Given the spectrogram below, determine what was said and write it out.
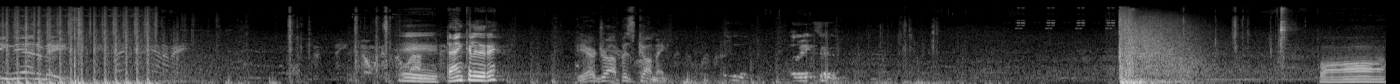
Engaging the enemy. Hey, tank The airdrop is coming. Pah.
